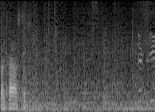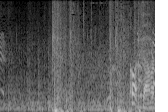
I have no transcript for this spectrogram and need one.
fantastic. God damn it!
